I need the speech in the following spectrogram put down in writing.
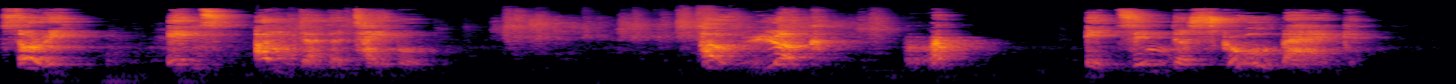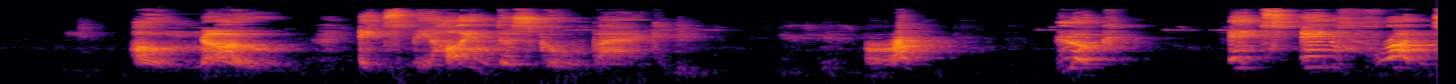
Sorry, it's under the table. Oh, look! It's in the school bag. Oh no, it's behind the school bag. Look, it's in front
